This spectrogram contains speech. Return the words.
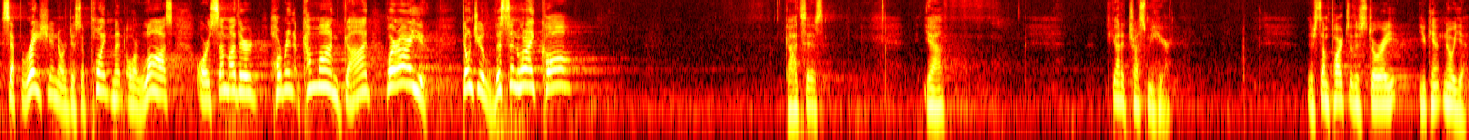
separation or disappointment or loss or some other horrendous. Come on, God, where are you? Don't you listen when I call? God says, Yeah, you got to trust me here. There's some parts of the story you can't know yet,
